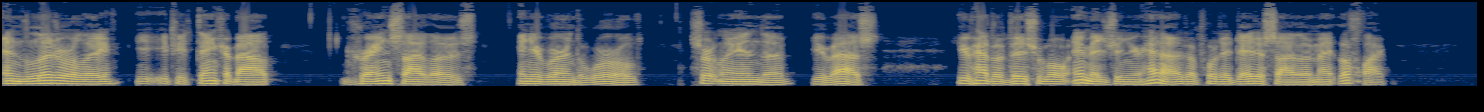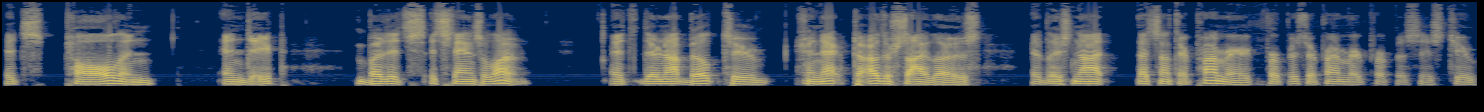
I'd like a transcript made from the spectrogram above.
And literally, if you think about grain silos anywhere in the world, certainly in the US, you have a visual image in your head of what a data silo might look like. It's tall and and deep, but it's it stands alone. It, they're not built to connect to other silos, at least not that's not their primary purpose. Their primary purpose is to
